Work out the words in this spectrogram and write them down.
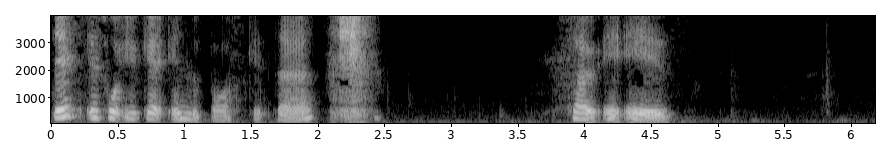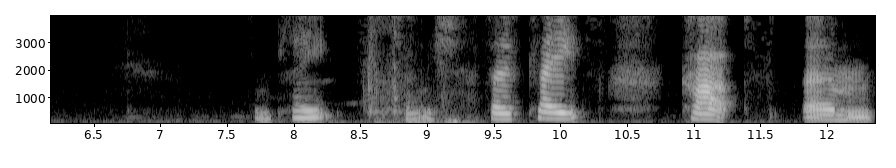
This is what you get in the basket there. So it is some plates. So, so plates, cups, um,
